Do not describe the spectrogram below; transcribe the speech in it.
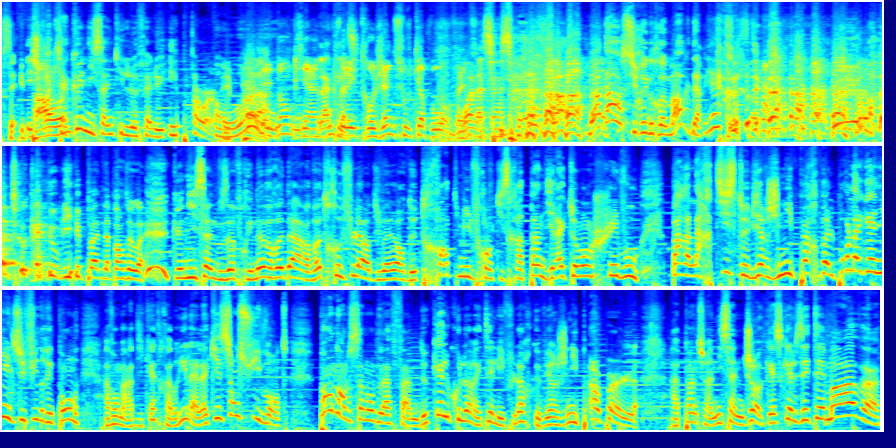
c'est Et je crois qu'il n'y a que Nissan qui le fait lui e-power. Oh. Et voilà. Et donc il y a un La groupe classe. électrogène sous le capot en fait. Voilà, c'est ça. non, non, sur une remorque derrière. en tout cas, n'oubliez pas n'importe quoi que Nissan vous offre une œuvre d'art, votre fleur d'une valeur de 30 000 francs qui sera peinte directement chez vous par l'artiste Virginie Purple. Pour la gagner, il suffit de répondre avant mardi 4 avril à la question suivante. Pendant le salon de la femme, de quelle couleur étaient les fleurs que Virginie Purple a peintes sur un Nissan Joke? Est-ce qu'elles étaient mauves?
